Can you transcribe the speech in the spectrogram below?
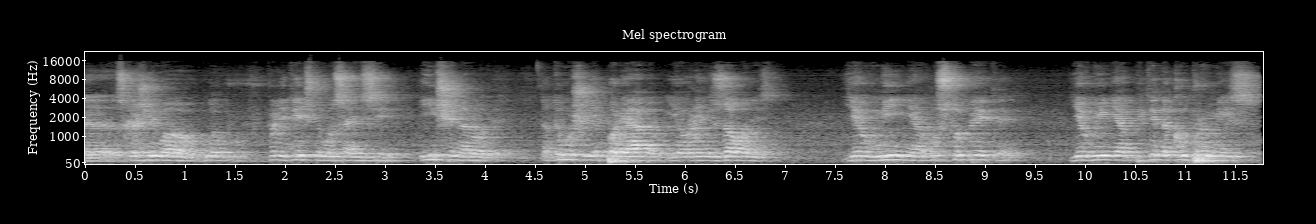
е, скажімо, ну, в політичному сенсі інші народи? Та тому, що є порядок, є організованість, є вміння уступити, є вміння піти на компроміс.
